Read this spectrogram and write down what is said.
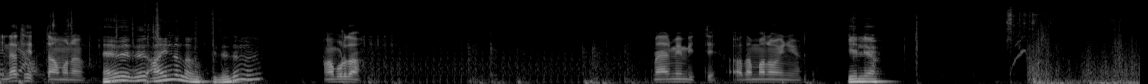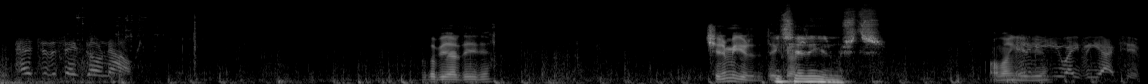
İnat etti amına. Evet, evet aynı lavuk bir de değil mi? Ha burada. Mermim bitti. Adam bana oynuyor. Geliyor. Head to the safe zone now. Burada bir yerdeydi. İçeri mi girdi tekrar? İçeri girmiştir. Alan geliyor. Enemy UAV active.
